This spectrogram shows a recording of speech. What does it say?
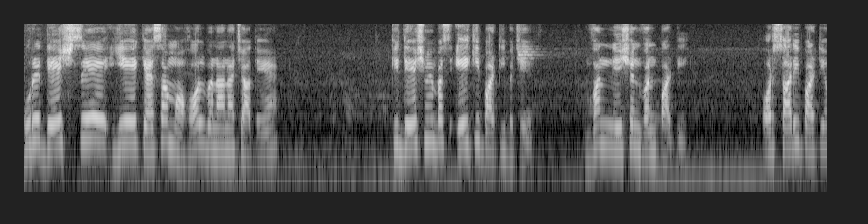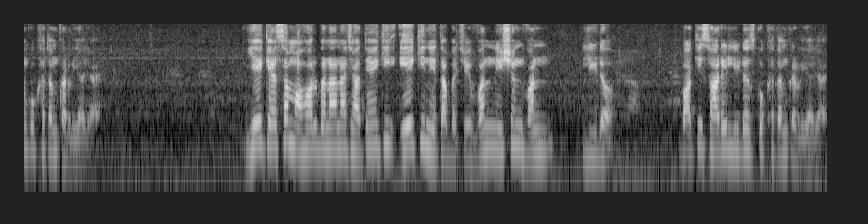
पूरे देश से ये एक ऐसा माहौल बनाना चाहते हैं कि देश में बस एक ही पार्टी बचे। वन नेशन वन पार्टी और सारी पार्टियों को ख़त्म कर दिया जाए। ये एक ऐसा माहौल बनाना चाहते हैं कि एक ही नेता बचे। वन नेशन वन लीडर बाकी सारे लीडर्स को ख़त्म कर दिया जाए।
